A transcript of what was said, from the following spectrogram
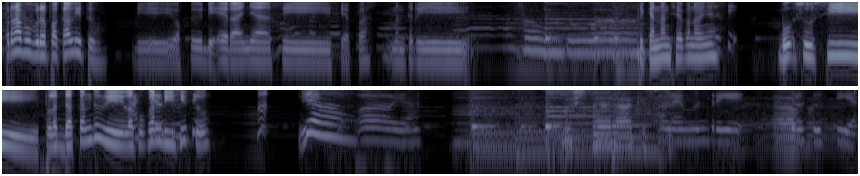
pernah beberapa kali tuh di waktu di eranya si siapa? Menteri perikanan siapa namanya? Bu Susi. Peledakan tuh dilakukan di situ. Ya oh ya oleh menteri Susi ya.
